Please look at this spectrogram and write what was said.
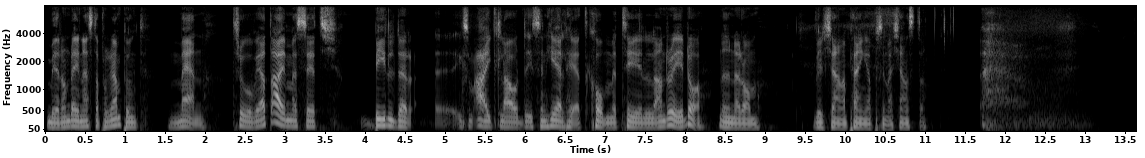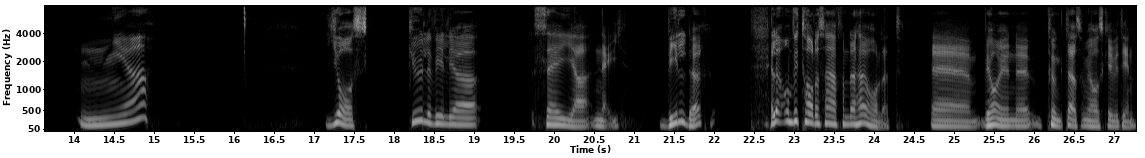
Mer om det i nästa programpunkt. Men tror vi att iMessage, bilder, eh, liksom iCloud i sin helhet kommer till Android då? Nu när de vill tjäna pengar på sina tjänster. Ja. Jag skulle vilja säga nej. Bilder. Eller om vi tar det så här från det här hållet. Eh, vi har ju en eh, punkt där som jag har skrivit in.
